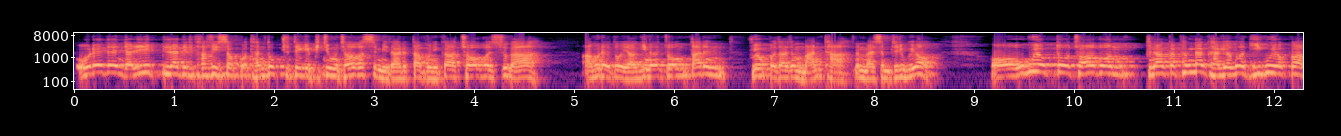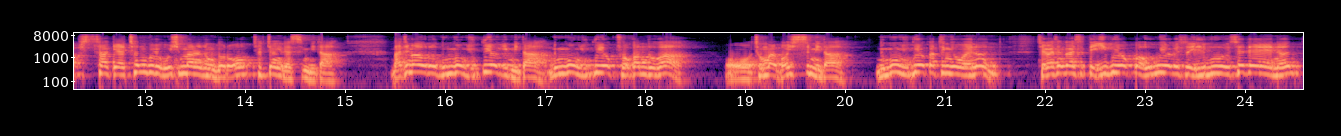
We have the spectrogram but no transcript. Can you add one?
오래된 연립 빌라들이 다수 있었고 단독주택의 비중은 적었습니다. 그렇다 보니까 조합원 수가 아무래도 여기는 좀 다른 구역보다 좀 많다는 말씀 드리고요. 어, 5구역도 조합원 분양가 평당 가격은 2구역과 비슷하게 1950만원 정도로 책정이 됐습니다. 마지막으로 능공 6구역입니다. 능공 6구역 조감도가 어, 정말 멋있습니다. 능공 6구역 같은 경우에는 제가 생각했을 때 2구역과 5구역에서 일부 세대에는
